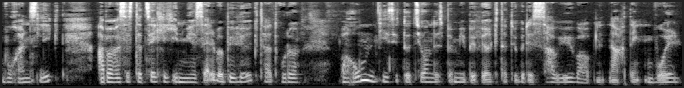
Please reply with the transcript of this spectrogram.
woran es liegt, aber was es tatsächlich in mir selber bewirkt hat oder warum die Situation das bei mir bewirkt hat, über das habe ich überhaupt nicht nachdenken wollen.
